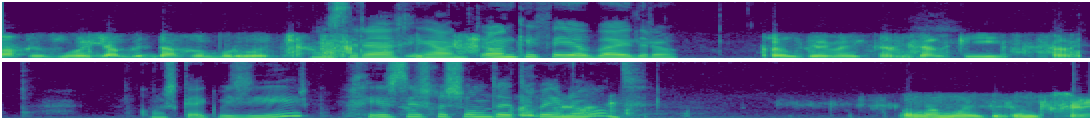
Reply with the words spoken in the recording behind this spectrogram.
bak ek vir elke dag 'n brood. Dis reg, Jan. Dankie vir jou bydrae. Okay, my kind, dankie. Kom ons kyk wie's hier. Geestesgesondheid goeienaand. Hallo my, ek kom sê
